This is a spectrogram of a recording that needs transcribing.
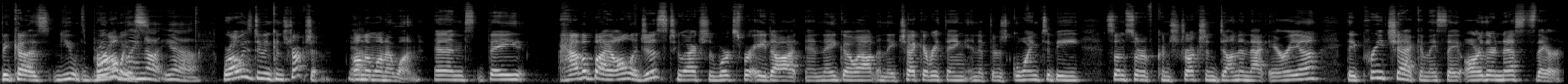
because you we're Probably always not, yeah. we're always doing construction on the 101 and they have a biologist who actually works for ADOT and they go out and they check everything and if there's going to be some sort of construction done in that area they pre-check and they say are there nests there?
